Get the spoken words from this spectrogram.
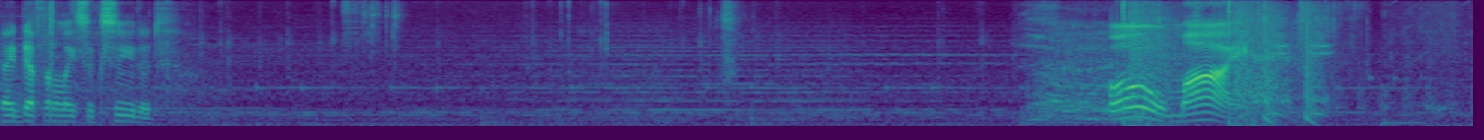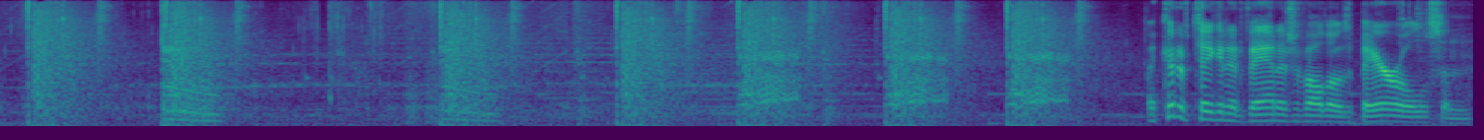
they definitely succeeded. Oh my! I could have taken advantage of all those barrels and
